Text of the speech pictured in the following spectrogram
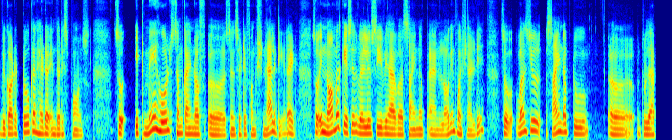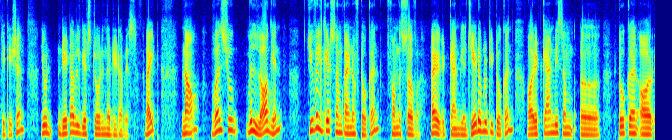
We got a token header in the response so it may hold some kind of uh, sensitive functionality right? So in normal cases where you see we have a sign up and login functionality. So once you sign up to uh, to the application your data will get stored in the database right? Now once you will log in you will get some kind of token from the server right? It can be a jwt token or it can be some uh, token or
